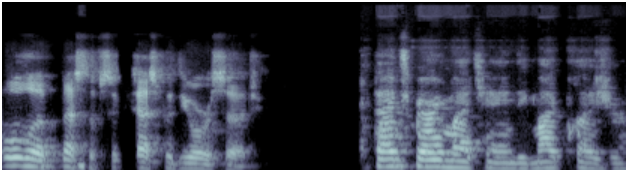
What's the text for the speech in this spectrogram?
all the best of success with your research. Thanks very much, Andy. My pleasure.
